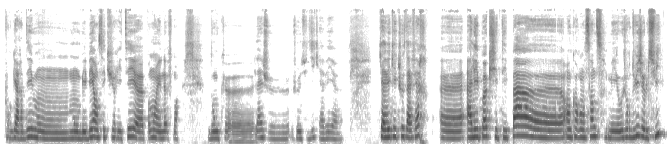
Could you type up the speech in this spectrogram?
pour garder mon, bébé en sécurité pendant les neuf mois. Donc là, je, me suis dit qu'il y qu'il y avait quelque chose à faire. Euh, à l'époque, j'étais pas euh, encore enceinte, mais aujourd'hui, je le suis.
